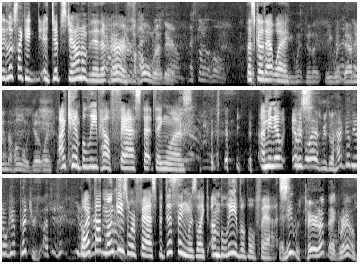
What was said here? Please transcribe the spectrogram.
it looks like it, it dips down over there, the earth. There's a hole right there. Let's go to the hole. Let's go that He way. went to the, he went down in the hole to get away from I it. can't believe how fast that thing was. I mean it it was People ask me, so how come you don't get pictures? I did, you don't well, I have thought time." monkeys were fast, but this thing was like unbelievable fast. And he was tearing up that ground.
